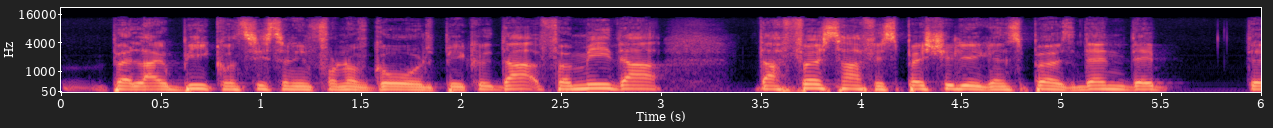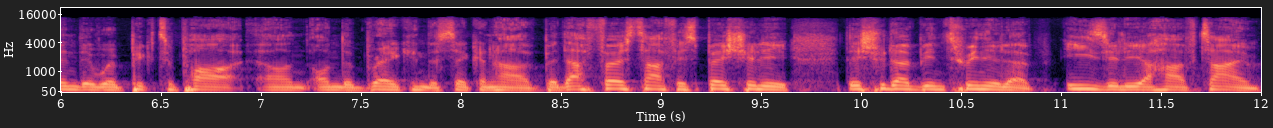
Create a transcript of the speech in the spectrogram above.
but like be consistent in front of goals because that for me that that first half, especially against Spurs, then they then they were picked apart on, on the break in the second half. But that first half, especially, they should have been 3 0 up easily at half time.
